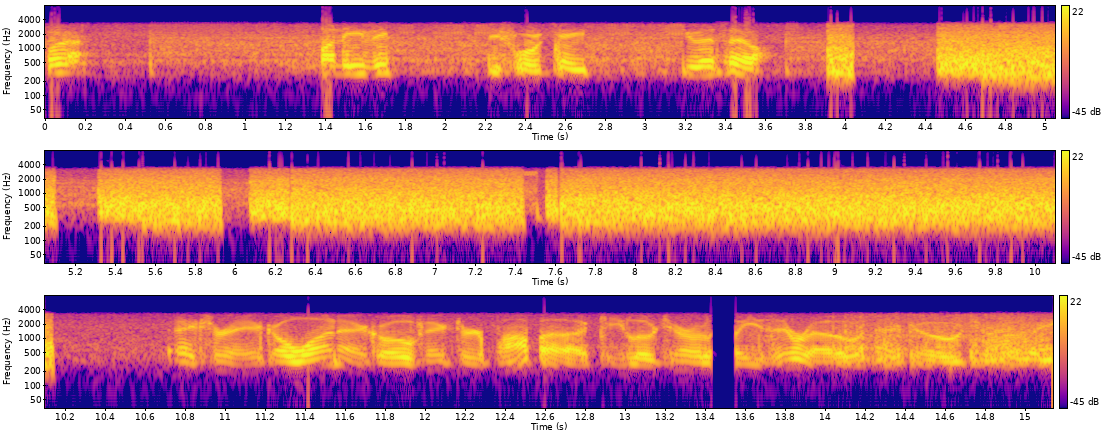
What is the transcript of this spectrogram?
What? One EV before K QSL. X-ray Echo 1, Echo Victor Papa, Kilo Charlie 0, Echo Charlie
